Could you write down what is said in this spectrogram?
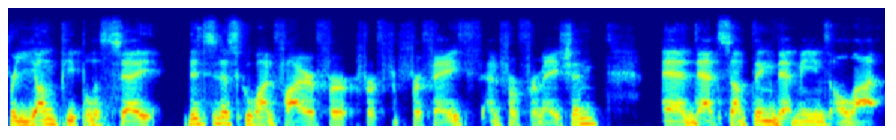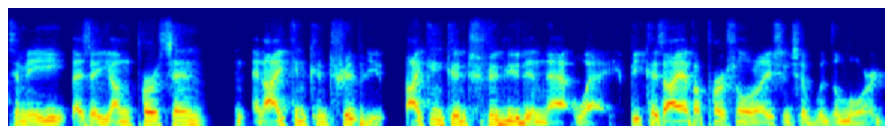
for young people to say, this is a school on fire for, for, for faith and for formation. And that's something that means a lot to me as a young person. And I can contribute. I can contribute in that way because I have a personal relationship with the Lord.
